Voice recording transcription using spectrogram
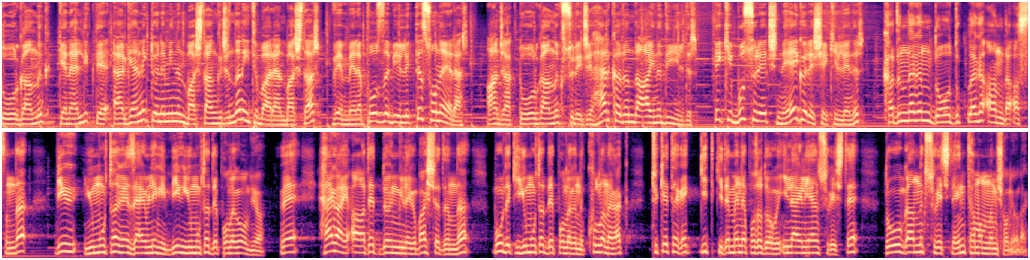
doğurganlık genellikle ergenlik döneminin başlangıcından itibaren başlar ve menopozla birlikte sona erer. Ancak doğurganlık süreci her kadında aynı değildir. Peki bu süreç neye göre şekillenir? Kadınların doğdukları anda aslında bir yumurta rezervleri, bir yumurta depoları oluyor. Ve her ay adet döngüleri başladığında buradaki yumurta depolarını kullanarak, tüketerek gitgide menopoza doğru ilerleyen süreçte doğurganlık süreçlerini tamamlamış oluyorlar.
